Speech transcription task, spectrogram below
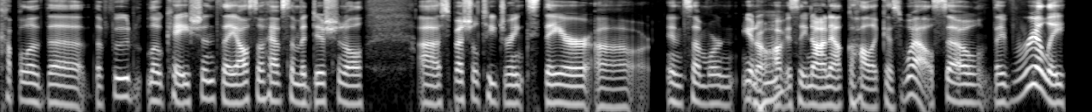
couple of the the food locations, they also have some additional uh, specialty drinks there, uh, and some were you Mm-hmm. know obviously non-alcoholic as well. So they've really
